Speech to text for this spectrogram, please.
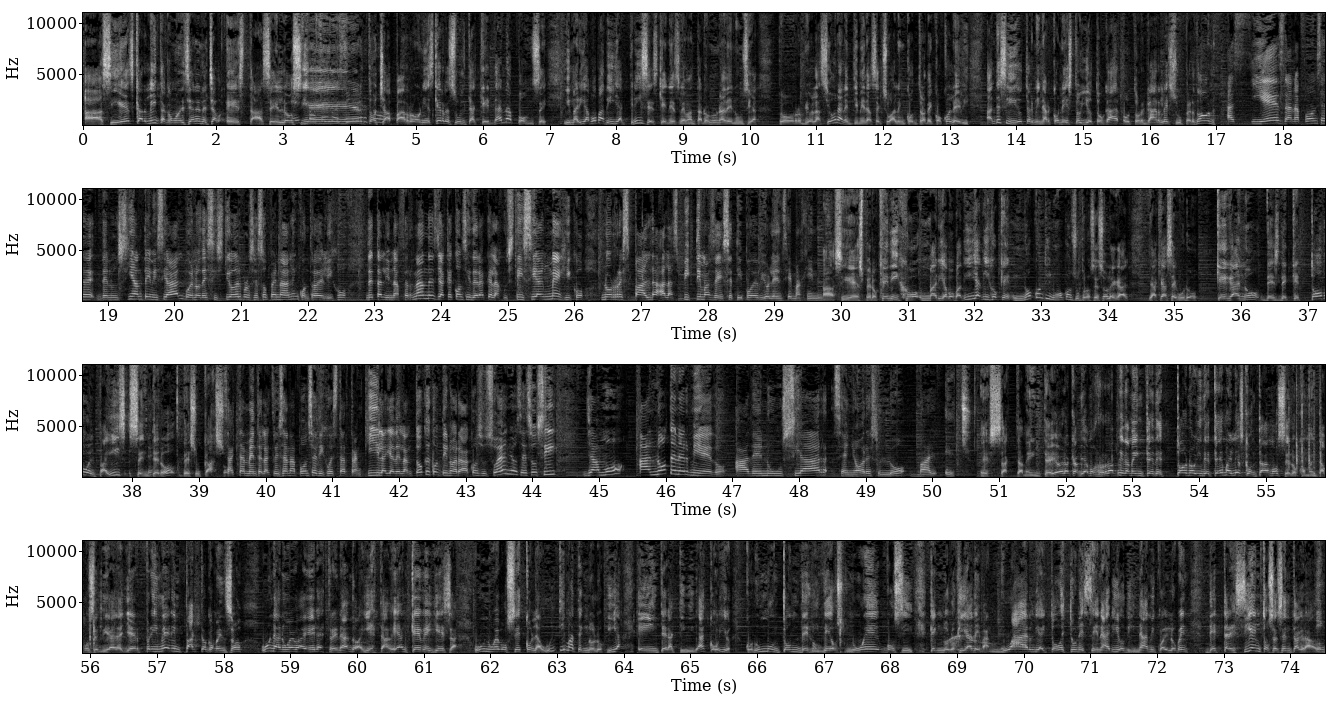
Así es, Carlita, como decían en el chavo, estás en lo, cierto, chaparrón. Y es que resulta que Dana Ponce y María Bobadilla, actrices quienes levantaron una denuncia por violación a la intimidad sexual en contra de Coco Levi, han decidido terminar con esto y otorgar, otorgarle su perdón. Así es, Dana Ponce, denunciante inicial, bueno, desistió del proceso penal en contra del hijo de Talina Fernández, ya que considera que la justicia en México no respalda a las víctimas de ese tipo de violencia, imagínense. Así es, pero ¿qué dijo María Bobadilla? Dijo que no continuó con su proceso legal, ya que aseguró que ganó desde que todo el país se enteró de su caso. Exactamente, la actriz Ana Ponce dijo estar tranquila y adelantó que continuará con sus sueños. Eso sí, llamó a no tener miedo, a denunciar, señores, lo mal hecho. Exactamente. Y ahora cambiamos rápidamente de tono y de tema y les contamos, se lo comentamos el día de ayer, primer impacto comenzó una nueva era estrenando, ahí está, vean qué belleza, un nuevo set con la última tecnología e interactividad, oye, con un montón de videos nuevos y tecnología de vanguardia y todo esto un escenario dinámico, ahí lo ven, de 360 grados.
